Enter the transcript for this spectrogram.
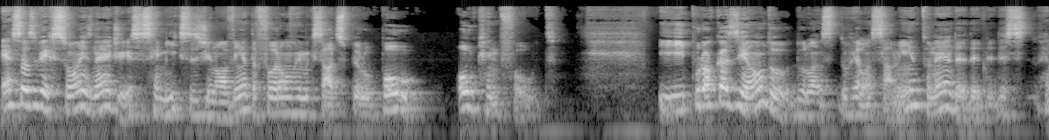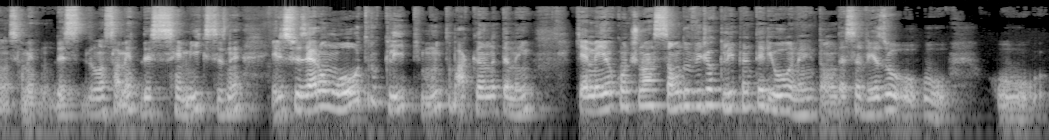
essas versões, né, de, esses remixes de 90 foram remixados pelo Paul Oakenfold. E por ocasião do, do, do relançamento, né, de, de, desse, relançamento, desse, lançamento desses remixes, né, eles fizeram um outro clipe muito bacana também, que é meio a continuação do videoclipe anterior, né? Então, dessa vez o, o, o,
